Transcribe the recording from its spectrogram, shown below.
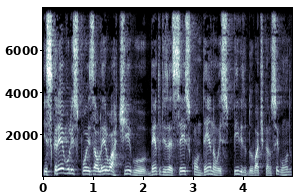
Escrevo-lhes, pois, ao ler o artigo Bento XVI condena o espírito do Vaticano II,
